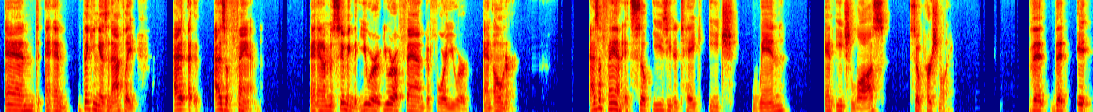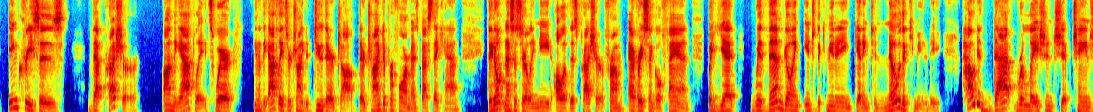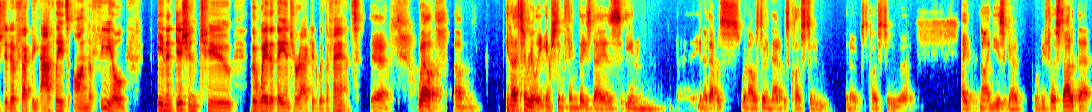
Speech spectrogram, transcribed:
and and thinking as an athlete as, as a fan and, and I'm assuming that you were you were a fan before you were an owner. As a fan, it's so easy to take each win and each loss so personally. That that it increases that pressure on the athletes where you know the athletes are trying to do their job. They're trying to perform as best they can. They don't necessarily need all of this pressure from every single fan but yet with them going into the community and getting to know the community how did that relationship change? Did it affect the athletes on the field in addition to the way that they interacted with the fans? Yeah. Well um, you know that's a really interesting thing these days in you know that was when i was doing that it was close to you know it was close to uh, eight nine years ago when we first started that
